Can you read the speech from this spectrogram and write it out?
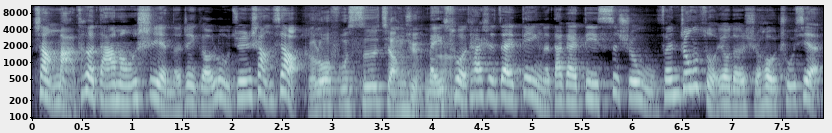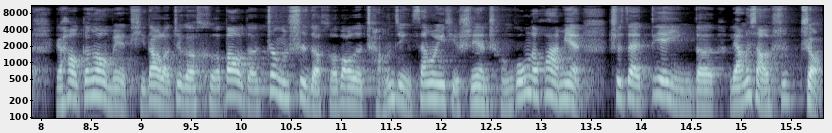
像马特·达蒙饰演的这个陆军上校，格罗夫斯将军，没错，他是在电影的大概第四十五分钟左右的时候出现。然后刚刚我们也提到了这个核爆的正式的核爆的场景，三位一体实验成功的画面是在电影的两小时整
